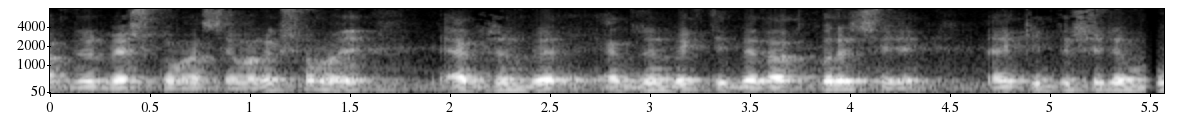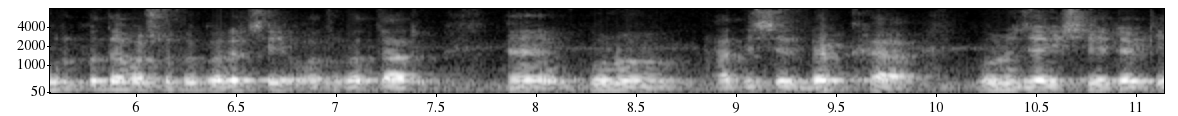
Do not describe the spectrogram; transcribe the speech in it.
আপনার বেশ কম আছে। অনেক সময় একজন একজন ব্যক্তি বেদাত করেছে কিন্তু সেটা মূর্খতাবশত করেছে অথবা তার কোন হাদিসের ব্যাখ্যা অনুযায়ী সেটাকে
